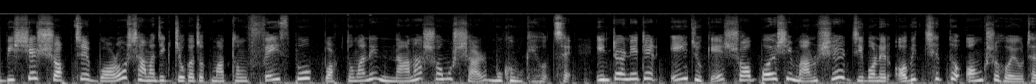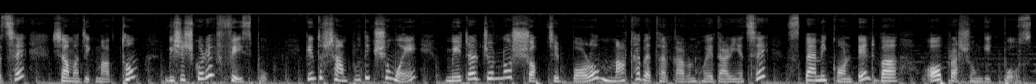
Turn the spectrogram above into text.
বিশ্বের সবচেয়ে বড় সামাজিক যোগাযোগ মাধ্যম ফেসবুক বর্তমানে নানা সমস্যার মুখোমুখি হচ্ছে। ইন্টারনেটের এই যুগে সব বয়সী মানুষের জীবনের অবিচ্ছেদ্য অংশ হয়ে উঠেছে সামাজিক মাধ্যম, বিশেষ করে ফেসবুক কিন্তু সাম্প্রতিক সময়ে মেটার জন্য সবচেয়ে বড় মাথা ব্যথার কারণ হয়ে দাঁড়িয়েছে স্প্যামি কন্টেন্ট বা অপ্রাসঙ্গিক পোস্ট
